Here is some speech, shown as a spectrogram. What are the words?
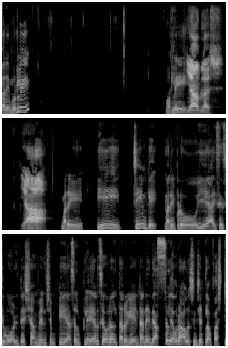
మరి మురళి? మురళి? యా యా. మరి ఈ టీమ్కి మరి ఇప్పుడు ఈ ఐసీసీ వరల్డ్ టెస్ట్ ఛాంపియన్షిప్కి అసలు ప్లేయర్స్ ఎవరు వెళ్తారు ఏంటనేది అస్సలు ఎవరు ఆలోచించట్లా. ఫస్ట్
